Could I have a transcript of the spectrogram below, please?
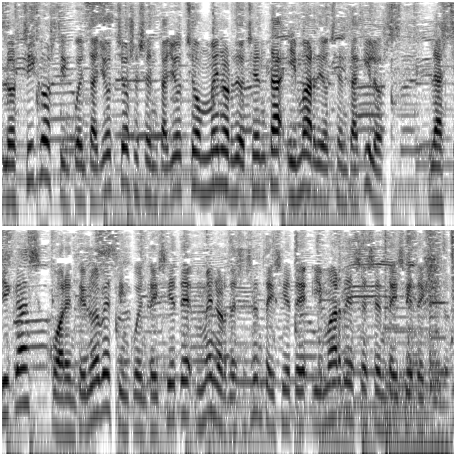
Los chicos 58, 68, menos de 80 y más de 80 kilos. Las chicas 49, 57, menos de 67 y más de 67 kilos.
